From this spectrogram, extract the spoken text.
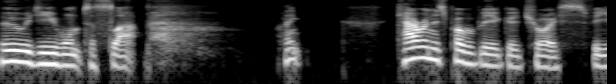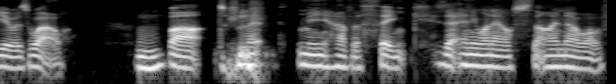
Who would you want to slap? I think Karen is probably a good choice for you as well. Mhm. But let me have a think. Is there anyone else that I know of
